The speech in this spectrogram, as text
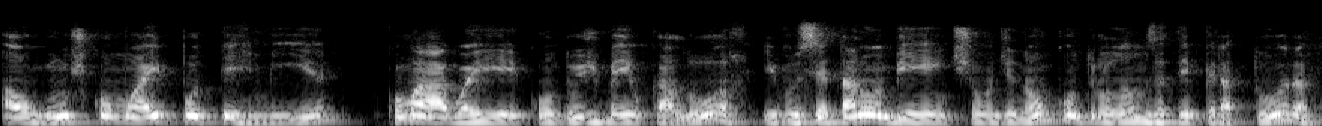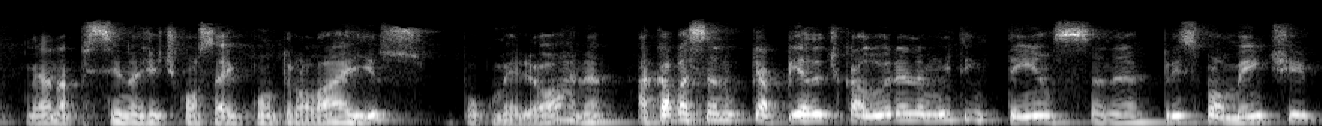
alguns como a hipotermia, como a água aí conduz bem o calor e você está num ambiente onde não controlamos a temperatura, né? na piscina a gente consegue controlar isso, um pouco melhor, né? Acaba sendo que a perda de calor é muito intensa, né? Principalmente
